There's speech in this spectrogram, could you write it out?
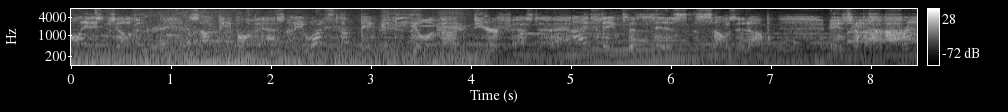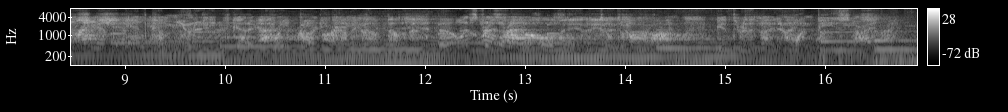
Ladies and gentlemen, some people have asked me, what's the big deal about Deer Fest? I think that this sums it up. It's about friendship and community. We've got a great party coming up. Uh, let's try to hold it in until tomorrow and get through the night in one piece, all right?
